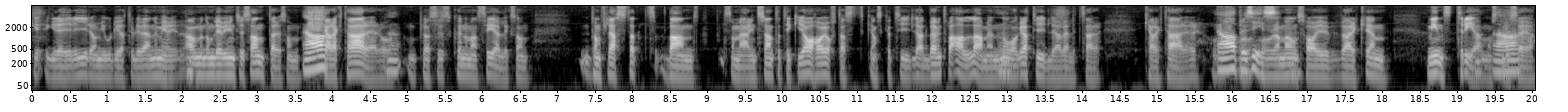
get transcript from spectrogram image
ge- grejer i dem gjorde ju att det blev ännu mer, ja men de blev ju intressantare som Ja. karaktärer och, och plötsligt så kunde man se liksom de flesta band som är intressanta tycker jag har ju oftast ganska tydliga, det behöver inte vara alla men några tydliga väldigt så här karaktärer. Och, Ja, precis. Och, och Ramones har ju verkligen minst tre måste man säga.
